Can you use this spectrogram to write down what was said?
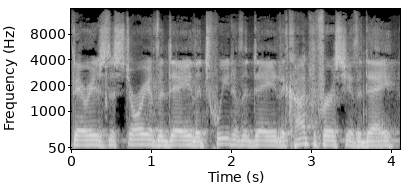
there is the story of the day, the tweet of the day, the controversy of the day.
